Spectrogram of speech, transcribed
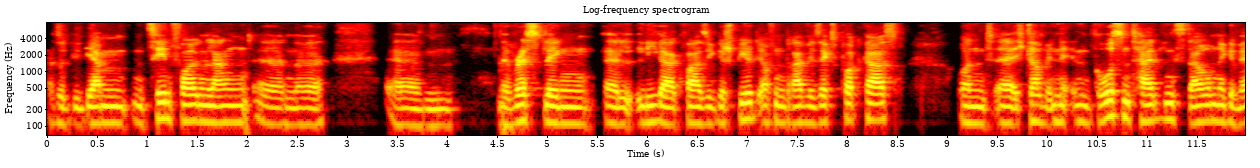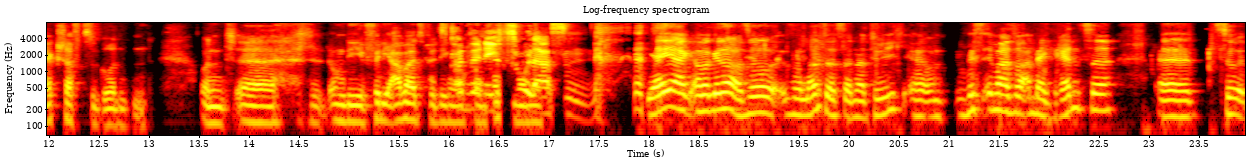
also die, die haben zehn Folgen lang äh, eine, ähm, eine Wrestling-Liga quasi gespielt auf einem 3W6-Podcast. Und äh, ich glaube, in, in großen Teil ging es darum, eine Gewerkschaft zu gründen. und äh, um die für die Arbeitsbedingungen. Das können wir nicht zulassen. Ja, ja, aber genau, so, so läuft das dann natürlich. Äh, und du bist immer so an der Grenze äh, zu,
